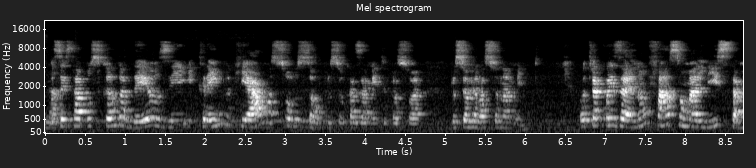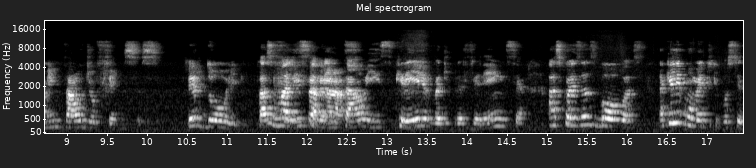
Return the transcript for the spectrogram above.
Não. você está buscando a Deus e, e crendo que há uma solução para o seu casamento e para o seu relacionamento. Outra coisa é, não faça uma lista mental de ofensas. Perdoe. Faça uma lista mental e escreva, de preferência, as coisas boas. Naquele momento que você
